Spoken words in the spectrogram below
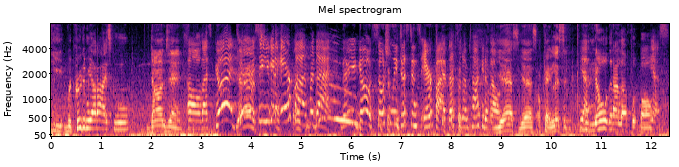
he recruited me out of high school. Don James. Oh, that's good. Terry. Yes. See, you get an air five for that. There you go. Socially distanced air five. That's what I'm talking about. Yes, yes. Okay, listen. Yeah. You know that I love football. Yes.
